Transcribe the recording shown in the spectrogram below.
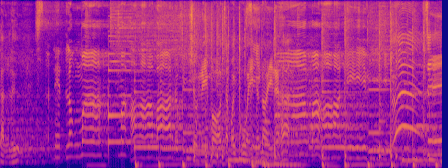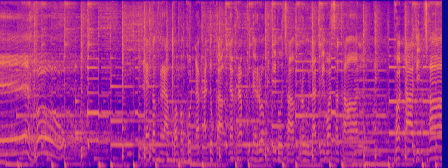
กันหรือ เสด็จลงมามหาบารมีช่วงนี้หมอจะไม่ป่วยกันหน่อยนะฮะมหาเทวีเจโฮและต้องกราบขอบพระคุณอาคาตุกะนะครับ ที่ไปร่วมพิธีบูชาครูและเทวสถานพ่อตาหินช่าง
